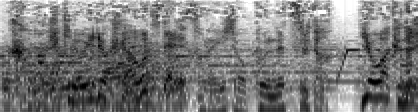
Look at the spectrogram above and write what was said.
攻撃の威力が落ちてる。それ以上分裂すると弱くなる。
